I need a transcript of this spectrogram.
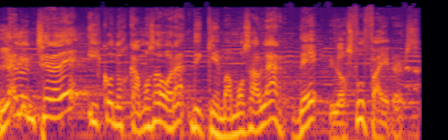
la lonchera de. Y conozcamos ahora de quién vamos a hablar: de los Foo Fighters.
